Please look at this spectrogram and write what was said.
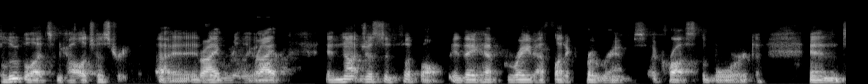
blue bloods in college history. Uh, right. They really right. are. And not just in football. They have great athletic programs across the board. And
